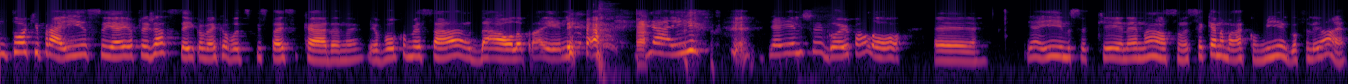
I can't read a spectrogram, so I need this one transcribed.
não tô aqui pra isso. E aí eu falei, já sei como é que eu vou despistar esse cara, né? Eu vou começar a dar aula pra ele. e aí, e aí ele chegou e falou, é, e aí, não sei o quê, né? Nossa, mas você quer namorar comigo? Eu falei, ah,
